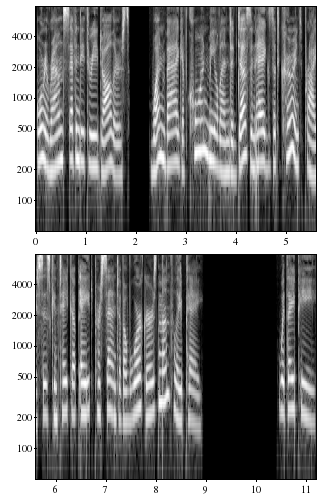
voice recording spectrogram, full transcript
or around $73. One bag of cornmeal and a dozen eggs at current prices can take up 8% of a worker's monthly pay. With AP.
